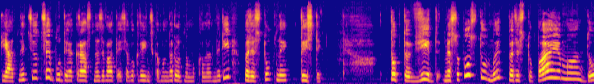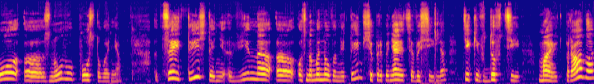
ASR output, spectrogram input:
п'ятницю, це буде якраз називатися в українському народному календарі переступний тиждень. Тобто від м'ясопусту ми переступаємо до е, знову постування. Цей тиждень він е, ознаменований тим, що припиняється весілля, тільки вдовці мають право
